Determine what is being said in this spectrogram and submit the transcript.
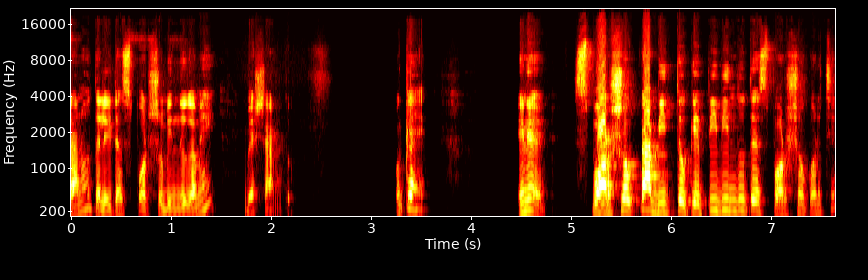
টানো, তাহলে এটা স্পর্শবিন্দুগামী ব্যাসার্ধ। ওকে? এনে স্পর্শকটা বৃত্তকে পি বিন্দুতে স্পর্শ করছে।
